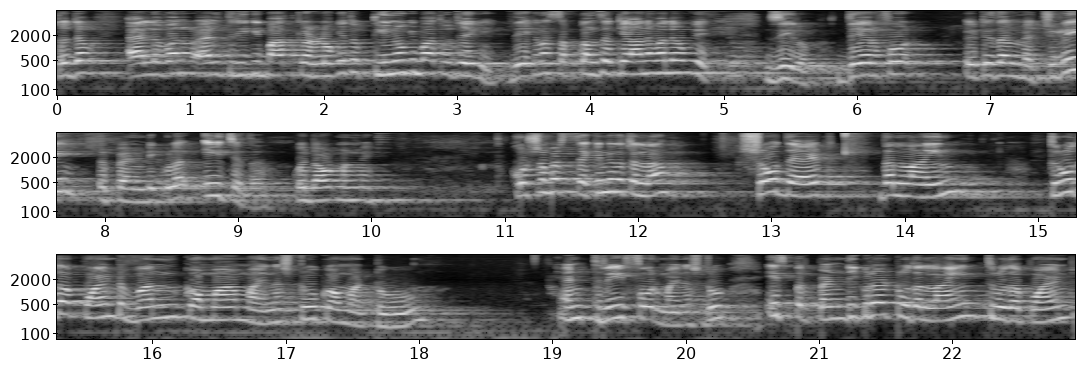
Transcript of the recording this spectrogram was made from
तो जब एल वन और एल थ्री की बात कर लोगे तो तीनों की बात हो जाएगी. देखना सबका आंसर क्या आने वाले होंगे? Zero therefore it is are mutually perpendicular each other कोई डाउट मन में? क्वेश्चन नंबर सेकंड की तो चलना. Show that the line through the point one comma minus two comma two and three four minus two is perpendicular to the line through the point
